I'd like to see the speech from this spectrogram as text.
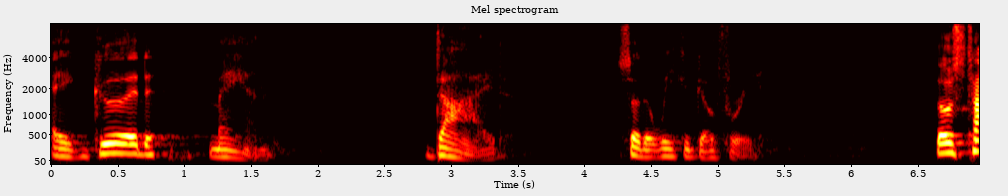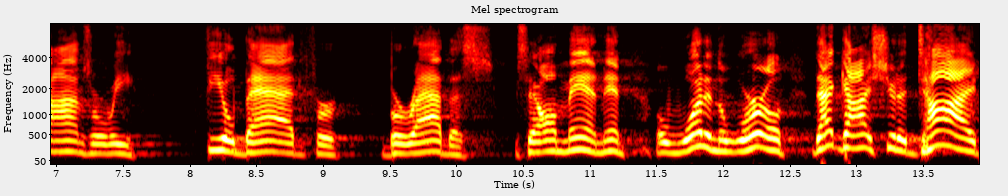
a good man died so that we could go free. Those times where we feel bad for Barabbas. You say, oh man, man, what in the world? That guy should have died.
